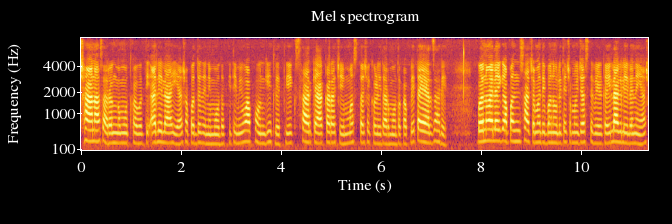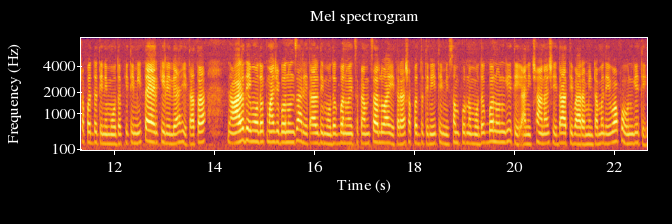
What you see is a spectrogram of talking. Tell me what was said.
छान असा रंग मोदकावरती आलेला आहे. अशा पद्धतीने मोदक इथे मी वाफवून घेतलेत. एक सारख्या आकाराचे मस्त असे कळीदार मोदक आपले तयार झालेत. बनवायला एक आपण साच्यामध्ये बनवले त्याच्यामुळे जास्त वेळ काही लागलेला नाही. अशा पद्धतीने मोदक इथे मी तयार केलेले आहेत. आता अर्धे मोदक माझे बनवून झालेत. अर्धे मोदक बनवायचं काम चालू आहे. तर अशा पद्धतीने इथे मी संपूर्ण मोदक बनवून घेते आणि छान असे दहा ते बारा मिनिटांमध्ये वाफवून घेते.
